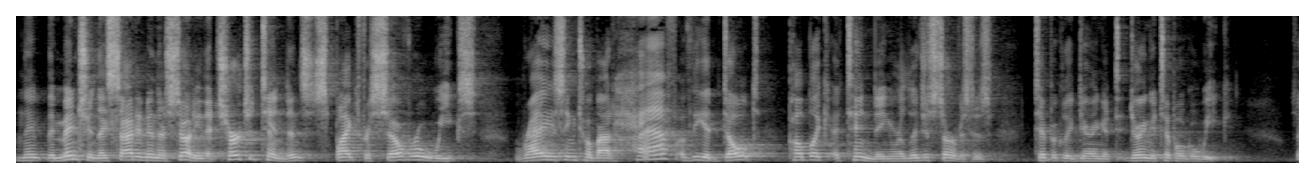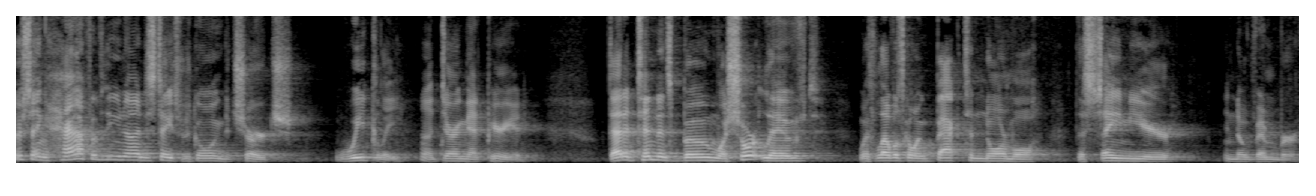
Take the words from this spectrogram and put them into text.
And they, they mentioned, they cited in their study that church attendance spiked for several weeks, rising to about half of the adult public attending religious services typically during a, during a typical week. So they're saying half of the United States was going to church weekly uh, during that period. That attendance boom was short lived, with levels going back to normal the same year in November.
